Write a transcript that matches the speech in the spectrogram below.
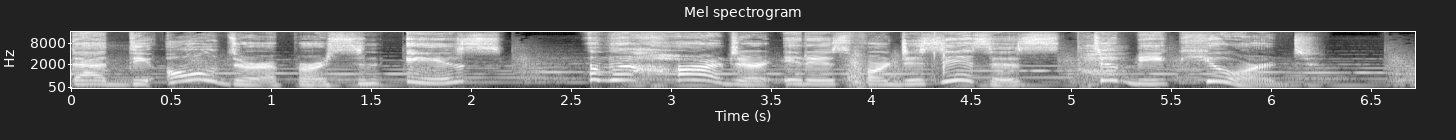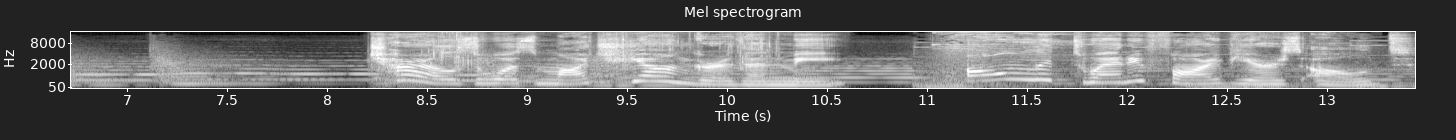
that the older a person is, the harder it is for diseases to be cured. Charles was much younger than me, only 25 years old.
